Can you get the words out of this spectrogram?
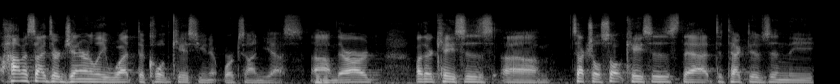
homicides are generally what the cold case unit works on, yes. Um, there are other cases, um, sexual assault cases, that detectives in the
